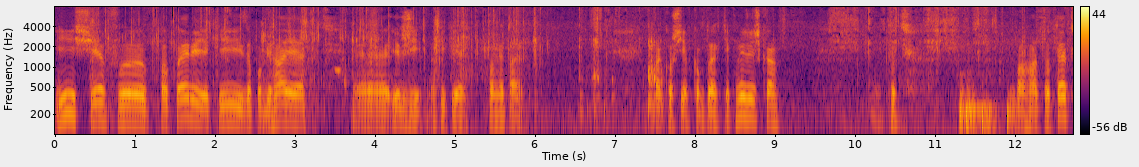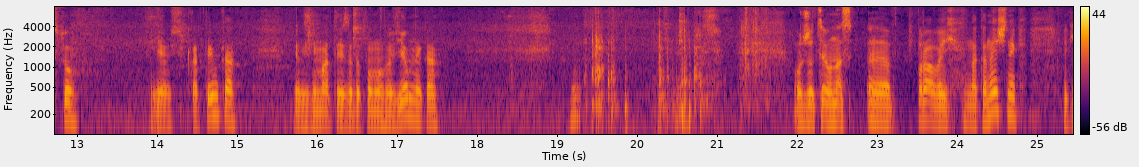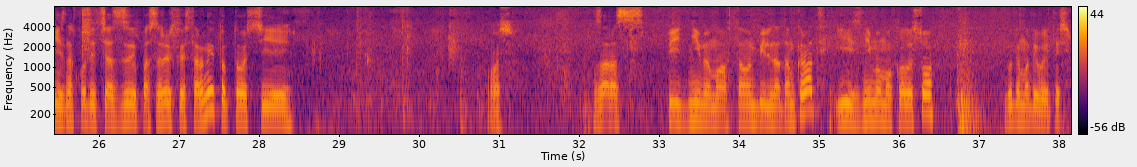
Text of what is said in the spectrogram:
І ще в папері, який запобігає е, іржі, наскільки я пам'ятаю. Також є в комплекті книжечка. Тут багато тексту. Є ось картинка, як знімати за допомогою зйомника. Отже, це у нас е, правий наконечник, який знаходиться з пасажирської сторони, тобто ось цієї. Ось. Зараз піднімемо автомобіль на домкрат і знімемо колесо. Будемо дивитись.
